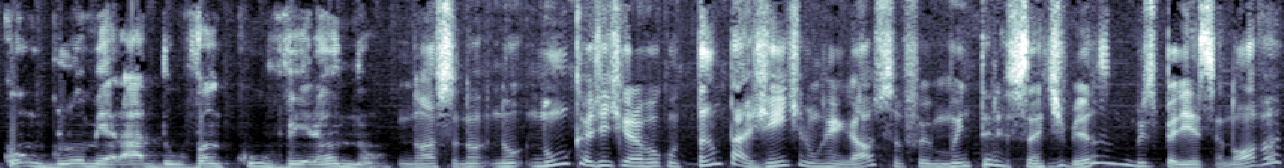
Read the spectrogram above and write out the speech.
conglomerado vancouverano. Nossa, nunca a gente gravou com tanta gente num Hangout, isso foi muito interessante mesmo, uma experiência nova.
